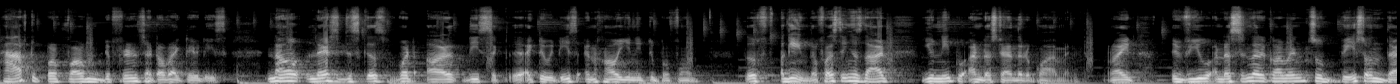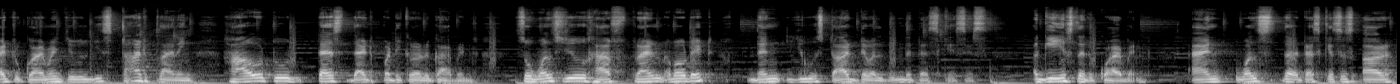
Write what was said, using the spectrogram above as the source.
have to perform different set of activities. Now let's discuss what are these activities and how you need to perform. So again, the first thing is that you need to understand the requirement, right? If you understand the requirement, so based on that requirement, you will be start planning how to test that particular requirement. So once you have planned about it, then you start developing the test cases against the requirement. And once the test cases are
